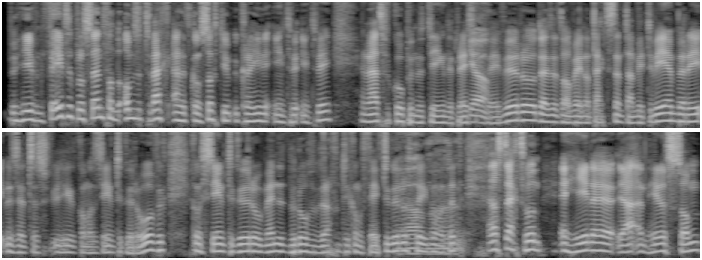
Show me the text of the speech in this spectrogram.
We geven 50% van de omzet weg aan het consortium Oekraïne 1212 en laat verkopen we tegen de prijs Ja. van 5 euro. Daar zit al bijna 30 cent aan btw in berekend, dus het is 4,70 euro over. 4,70 euro min het beloofde bedrag van 2,50 euro. Ja, 2,20. maar- En dat is echt gewoon een hele, ja, een hele som,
